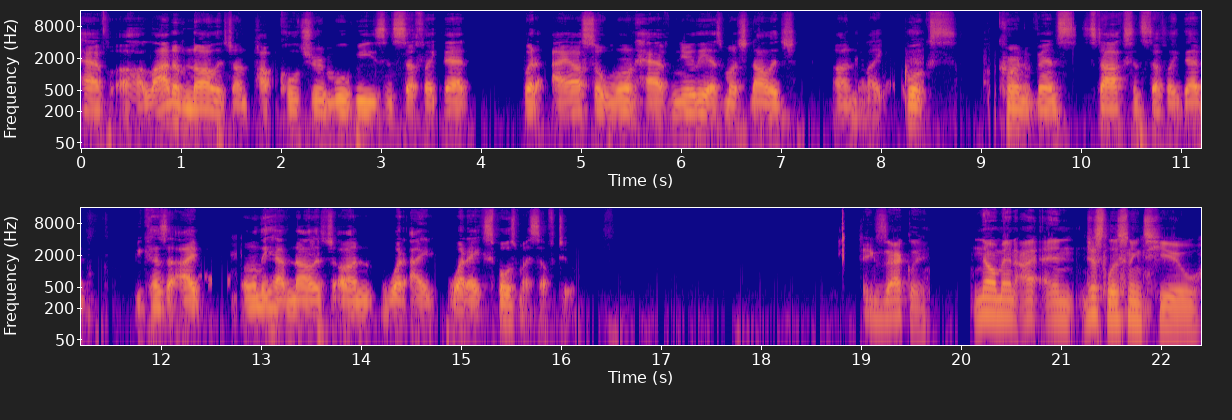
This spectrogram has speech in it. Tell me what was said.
have a lot of knowledge on pop culture, movies, and stuff like that. But I also won't have nearly as much knowledge on like books, current events, stocks, and stuff like that because I only have knowledge on what I what I expose myself to. Exactly. No, man. I and just listening to you.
